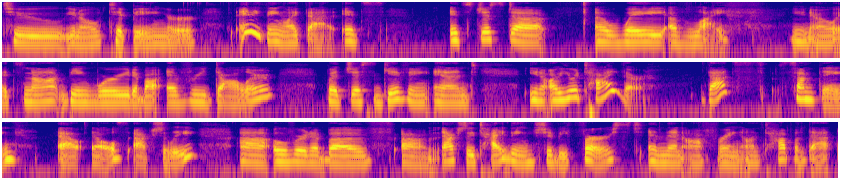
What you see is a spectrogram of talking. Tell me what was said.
to, you know, tipping or anything like that. It's it's just a a way of life. You know, it's not being worried about every dollar, but just giving and you know, are you a tither? That's something else actually. Uh, over and above, um, actually, tithing should be first and then offering on top of that.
